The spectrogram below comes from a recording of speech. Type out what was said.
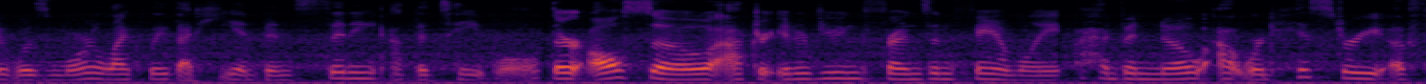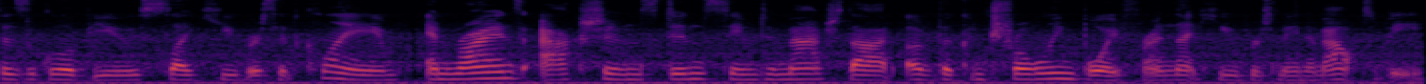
it was more likely that he had been sitting at the table. There also, after interviewing friends and family, had been no outward history of physical abuse like Hubers had claimed, and Ryan's actions didn't seem to match that of the controlling boyfriend that Hubers made him out to be.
